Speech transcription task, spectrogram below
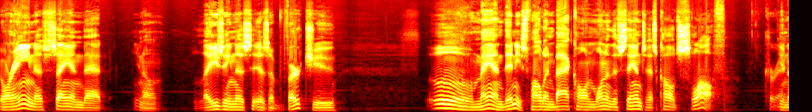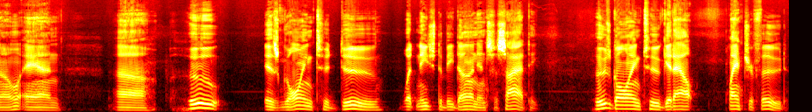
Doreen is saying that, you know, laziness is a virtue, oh man, then he's falling back on one of the sins that's called sloth. Correct. You know, and uh, who is going to do what needs to be done in society? Who's going to get out, plant your food?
